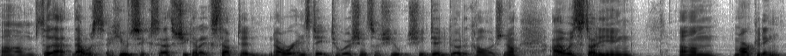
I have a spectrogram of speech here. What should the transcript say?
Um, so that that was a huge success. She got accepted. Now we're in-state tuition, so she she did go to college. Now I was studying um, marketing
